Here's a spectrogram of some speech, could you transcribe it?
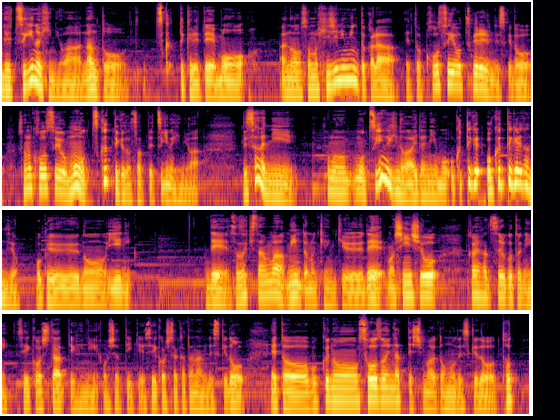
で次の日にはなんと作ってくれてもうあのそのひじりミントから、えっと、香水を作れるんですけどその香水をもう作ってくださって次の日にはでさらにそのもう次の日の間にもう送ってく送ってくれたんですよ僕の家に。で佐々木さんはミントの研究で、まあ、新種を開発することに成功したっていうふうにおっしゃっていて成功した方なんですけど、えっと、僕の想像になってしまうと思うんですけどとって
